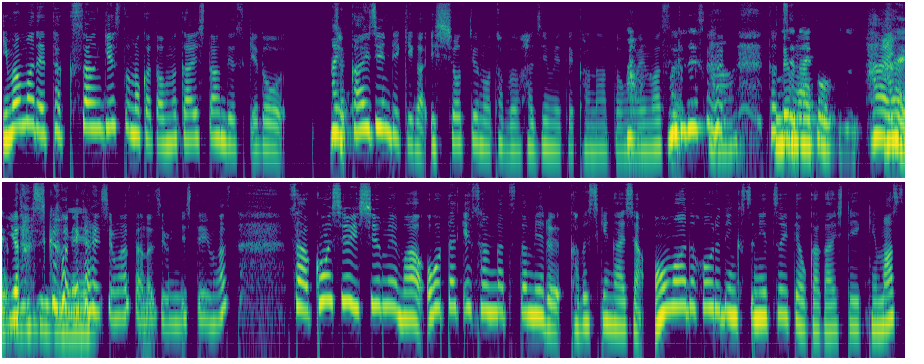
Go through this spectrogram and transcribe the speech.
今までたくさんゲストの方をお迎えしたんですけど、はい社会人歴が一緒っていうのは多分初めてかなと思います本当ですか？とても同世代トークはい、よろしくお願いいします。楽しみにしています。さあ、今週1週目は大竹さんが勤める株式会社オンワードホールディングスについてお伺いしていきます。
